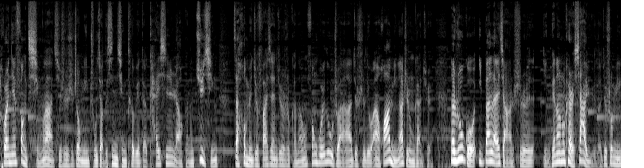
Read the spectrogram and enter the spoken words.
突然间放晴了，其实是证明主角的心情特别的开心，然后可能剧情在后面就发现就是可能峰回路转啊，就是柳暗花明啊这种感觉。那如果一般来讲是影片当中开始下雨了，就说明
